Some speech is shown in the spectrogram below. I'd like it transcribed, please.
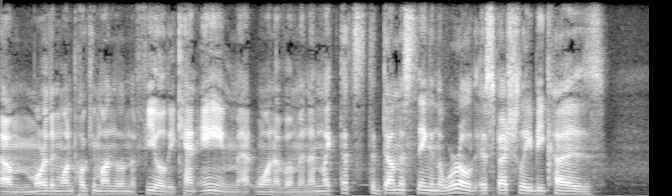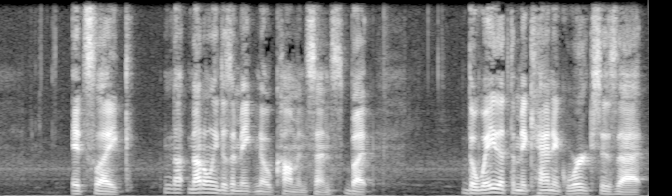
um, more than one Pokemon on the field. You can't aim at one of them." And I'm like, "That's the dumbest thing in the world," especially because it's like not not only does it make no common sense, but the way that the mechanic works is that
